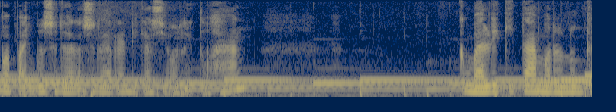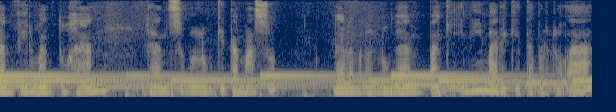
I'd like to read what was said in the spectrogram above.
Bapak Ibu Saudara-saudara dikasih oleh Tuhan. Kembali kita merenungkan firman Tuhan. Dan sebelum kita masuk dalam renungan pagi ini Mari kita berdoa.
